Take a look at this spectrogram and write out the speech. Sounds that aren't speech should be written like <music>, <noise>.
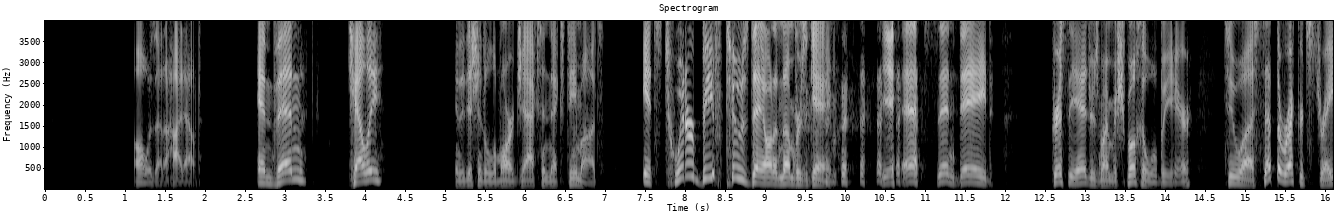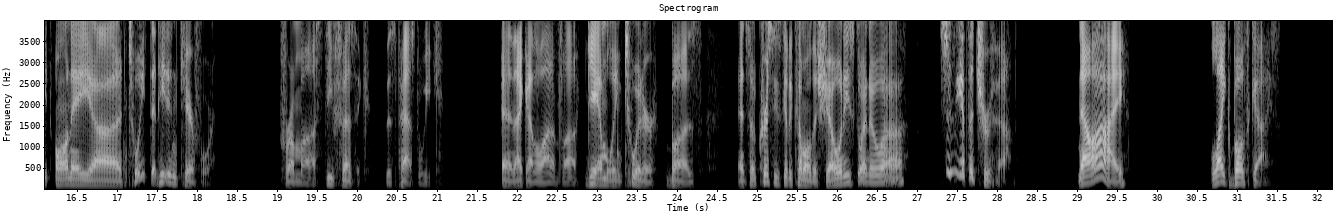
Always at a hideout. And then Kelly, in addition to Lamar Jackson next team odds, it's Twitter Beef Tuesday on a numbers game. <laughs> yes, indeed. Chrissy Andrews, my mashbucha, will be here to uh, set the record straight on a uh, tweet that he didn't care for from uh, Steve Fezzik this past week. And I got a lot of uh, gambling Twitter buzz. And so Chrissy's going to come on the show and he's going to uh, he's going to get the truth out. Now, I like both guys.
